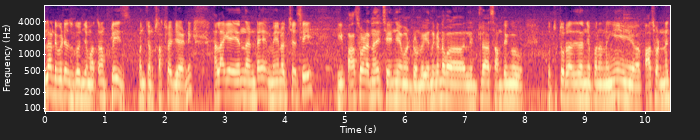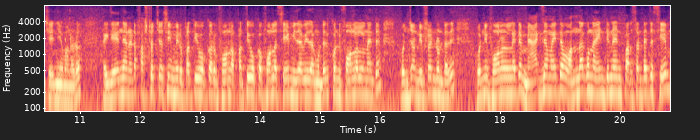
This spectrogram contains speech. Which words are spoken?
ఇలాంటి వీడియోస్ గురించి మాత్రం ప్లీజ్ కొంచెం సబ్స్క్రైబ్ చేయండి. అలాగే ఏంటంటే మెయిన్ వచ్చేసి ఈ పాస్వర్డ్ అనేది చేంజ్ చేయమంటుండు. ఎందుకంటే వాళ్ళ ఇంట్లో సంథింగ్ ఉత్తుతురు అది అని చెప్పని పాస్వర్డ్ అనేది చేంజ్ చేయమన్నాడు. అయితే ఏం అంటే ఫస్ట్ వచ్చేసి మీరు ప్రతి ఒక్కరు ఫోన్లో ప్రతి ఒక్క ఫోన్లో సేమ్ ఇదే విధంగా ఉంటుంది. కొన్ని ఫోన్లలోనైతే కొంచెం డిఫరెంట్ ఉంటుంది. కొన్ని ఫోన్లలో అయితే మ్యాక్సిమం అయితే వందకు నైంటీ నైన్ పర్సెంట్ అయితే సేమ్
